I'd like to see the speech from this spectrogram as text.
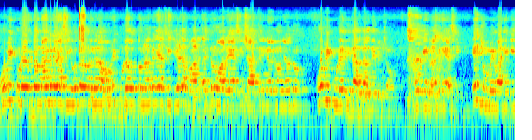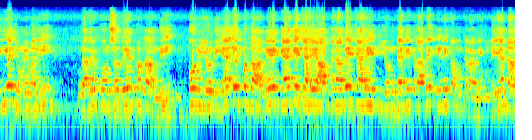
ਉਹ ਵੀ ਕੁੜੇ ਉੱਤੋਂ ਲੰਘ ਰਿਹਾ ਸੀ, ਉਧਰੋਂ ਲੰਘਣਾ, ਉਹ ਵੀ ਕੁੜੇ ਉੱਤੋਂ ਲੰਘ ਰਿਹਾ ਸੀ, ਜਿਹੜਾ ਮਾਰ ਇਧਰੋਂ ਆ ਰਿਹਾ ਸੀ, ਸ਼ਾਸਤਰੀ ਨਗਰੋਂ ਜਦੋਂ, ਉਹ ਵੀ ਕੂੜੇ ਦੀ ਦਲਦਲ ਦੇ ਵਿੱਚੋਂ ਹੋ ਕੇ ਲੰਘ ਰਿਹਾ ਸੀ। ਇਹ ਜ਼ਿੰਮੇਵਾਰੀ ਕਿਹਦੀ ਹੈ? ਜ਼ਿੰਮੇਵਾਰੀ ਨਗਰ ਕੌਂਸਲ ਦੇ ਪ੍ਰਧਾਨ ਦੀ ਔਰ ਈਓ ਦੀ ਹੈ। ਇਹ ਪ੍ਰਧਾਨ ਨੇ ਕਹਿ ਕੇ ਚਾਹੇ ਆਪ ਕਰਾਵੇ, ਚਾਹੇ ਈਓ ਨੂੰ ਕਹਿ ਕੇ ਕਰਾਵੇ, ਇਹਨੇ ਕੰਮ ਕਰਾਣੇ ਹੁੰਦੇ ਆ, ਨਾ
